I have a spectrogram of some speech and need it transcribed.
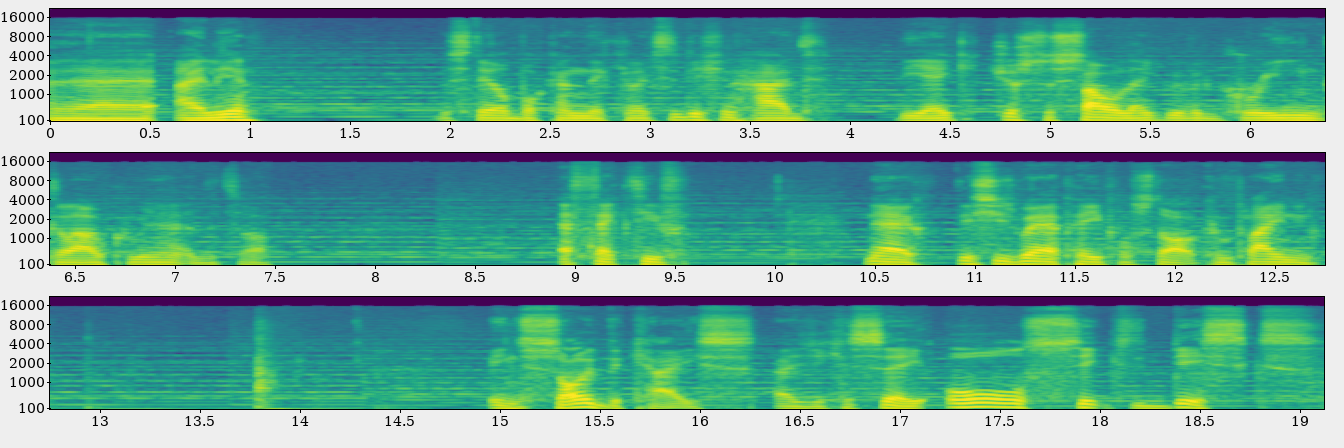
uh, Alien, the Steelbook and the Collector's Edition had the egg, just a sole egg with a green glow coming out of the top effective. Now, this is where people start complaining. Inside the case, as you can see, all six discs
